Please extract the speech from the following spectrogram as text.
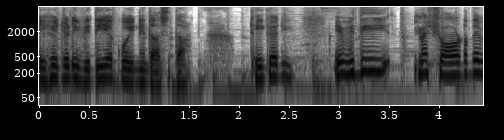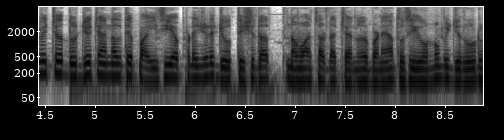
ਇਹ ਜਿਹੜੀ ਵਿਧੀ ਹੈ ਕੋਈ ਨਹੀਂ ਦੱਸਦਾ। ਠੀਕ ਹੈ ਜੀ? ਇਹ ਵਿਧੀ ਮੈਂ ਸ਼ਾਰਟ ਦੇ ਵਿੱਚ ਦੂਜੇ ਚੈਨਲ ਤੇ ਪਾਈ ਸੀ। ਆਪਣੇ ਜਿਹੜੇ ਜੋਤਿਸ਼ ਦਾ ਨਵਾਂ ਸਾਡਾ ਚੈਨਲ ਬਣਿਆ, ਤੁਸੀਂ ਉਹਨੂੰ ਵੀ ਜਰੂਰ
